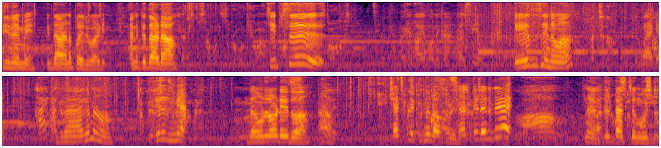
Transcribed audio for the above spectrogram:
സിനിമയും. ഇതാണ് പരിപാടി. എനക്ക് തടാ ചിപ്സ്. ഏത് സിനിമ? ഡ്രാഗൺ ഡ്രാഗണോ? ഡൗൺലോഡ് ചെയ്തുവാ ഡൗൺലോഡ് നേരത്തെ അച്ഛൻ കൊല്ലു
